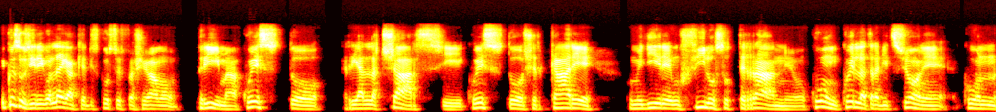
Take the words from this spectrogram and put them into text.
E questo si ricollega anche al discorso che facevamo prima, questo riallacciarsi, questo cercare come dire, un filo sotterraneo con quella tradizione, con,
